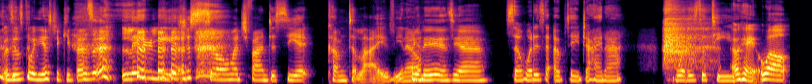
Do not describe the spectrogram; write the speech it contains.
Pues somos como niñas chiquitas. Literally, it's just so much fun to see it come to life, you know? It is, yeah. So, what is the update, Jahaira? What is the tea? Okay, well,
